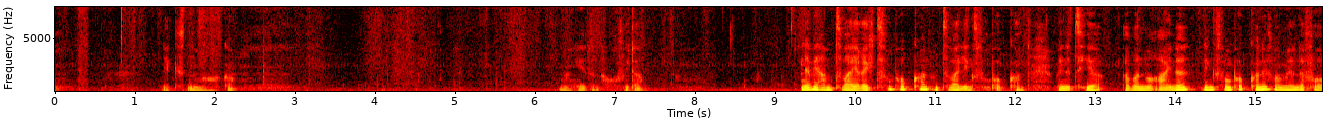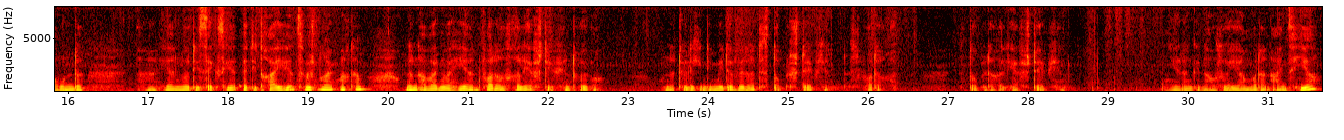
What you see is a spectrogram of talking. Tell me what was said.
nächsten Marker. Und hier dann auch wieder. Ne, wir haben zwei rechts vom Popcorn und zwei links vom Popcorn. Wenn jetzt hier aber nur eine links vom Popcorn ist, weil wir in der Vorrunde äh, hier nur die sechs hier, äh, die drei hier zwischen reingemacht haben. Und dann arbeiten wir hier ein vorderes Reliefstäbchen drüber. Und natürlich in die Mitte wieder das Doppelstäbchen, das vordere, das doppelte Reliefstäbchen. Und hier dann genauso. Hier haben wir dann eins hier,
